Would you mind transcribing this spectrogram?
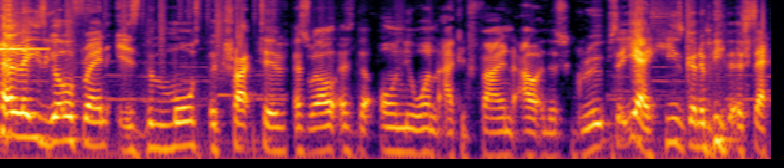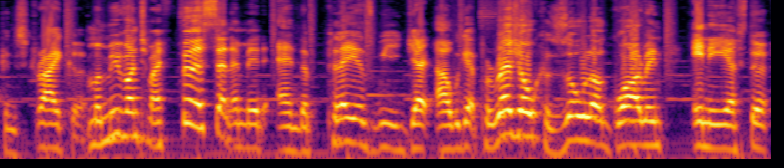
Pellè's girlfriend is the most attractive as well as the only one I could find out of this group. So yeah, he's going to be the second striker. I'm going to move on to my first centre mid and the players we get are we get Parejo, Cazorla, Guarin, Iniesta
